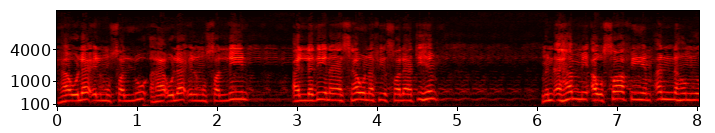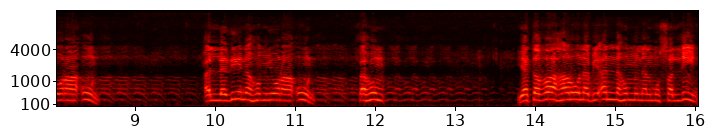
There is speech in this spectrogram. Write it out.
هؤلاء, المصلو هؤلاء المصلين الذين يسهون في صلاتهم من أهم أوصافهم أنهم يراءون. الذين هم يراءون فهم يتظاهرون بأنهم من المصلين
